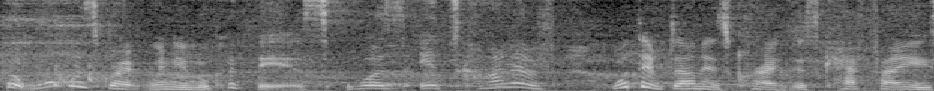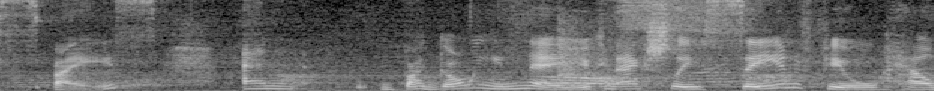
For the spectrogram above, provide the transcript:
But what was great when you look at this was it's kind of what they've done is create this cafe space, and by going in there, you can actually see and feel how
